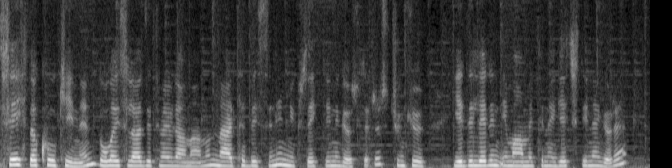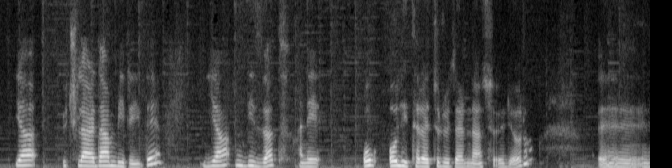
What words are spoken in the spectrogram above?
Şeyh Dakuki'nin dolayısıyla Hazreti Mevlana'nın mertebesinin yüksekliğini gösterir. Çünkü yedilerin imametine geçtiğine göre ya üçlerden biriydi ya bizzat hani o, o literatür üzerinden söylüyorum. Ee,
